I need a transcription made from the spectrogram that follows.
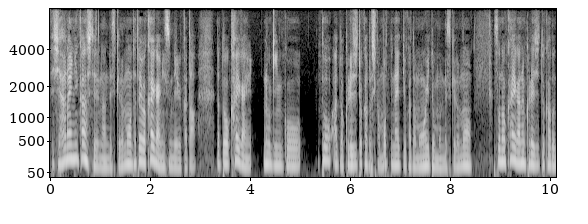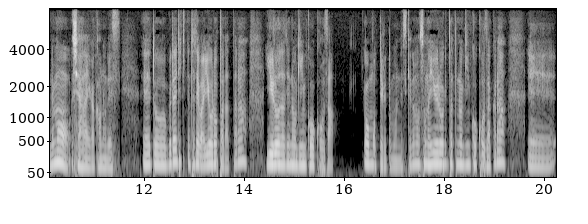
で。支払いに関してなんですけども、例えば海外に住んでいる方だと海外の銀行とあとクレジットカードしか持ってないという方も多いと思うんですけども、その海外のクレジットカードでも支払いが可能です。えー、と具体的な例えばヨーロッパだったらユーロ建ての銀行口座を持ってると思うんですけども、そのユーロ建ての銀行口座から、え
